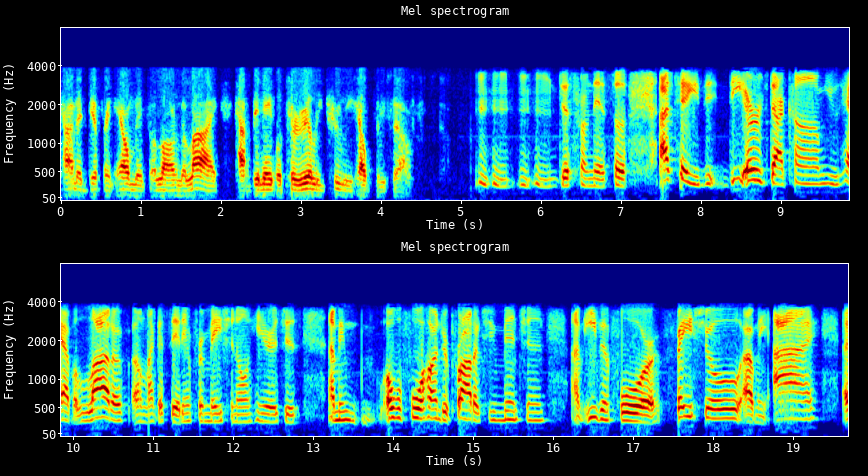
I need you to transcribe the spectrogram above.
kind of different ailments along the line have been able to really truly help themselves. Mhm, mhm. Just from this, so I tell you, the, com. You have a lot of, um, like I said, information on here. It's just, I mean, over 400 products you mentioned. Um, even for facial, I mean, eye, uh,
